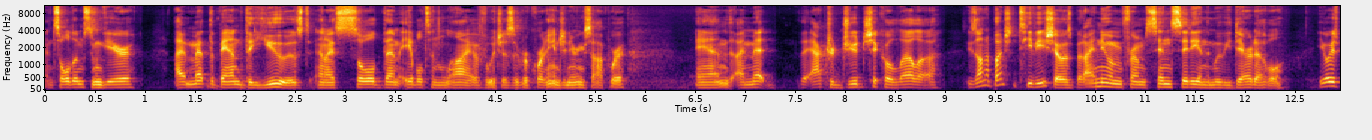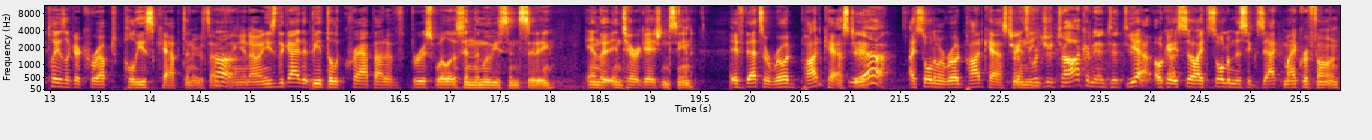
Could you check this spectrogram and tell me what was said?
and sold him some gear. I met the band The Used and I sold them Ableton Live, which is a recording engineering software. And I met the actor Jude Ciccolella. He's on a bunch of TV shows, but I knew him from Sin City and the movie Daredevil. He always plays like a corrupt police captain or something, you know? And he's the guy that beat the crap out of Bruce Willis in the movie Sin City in the interrogation scene. If that's a Rode podcaster, Yeah. I sold him a Rode podcaster. That's the, what you're talking into. Too. yeah, okay, so I sold him this exact microphone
